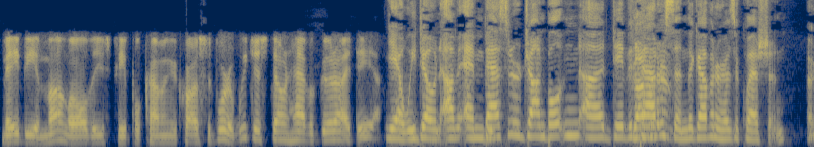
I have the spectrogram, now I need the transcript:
may be among all these people coming across the border? We just don't have a good idea. Yeah, we don't. Um, Ambassador John Bolton, uh, David Governor? Paterson, the governor, has a question. Uh,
